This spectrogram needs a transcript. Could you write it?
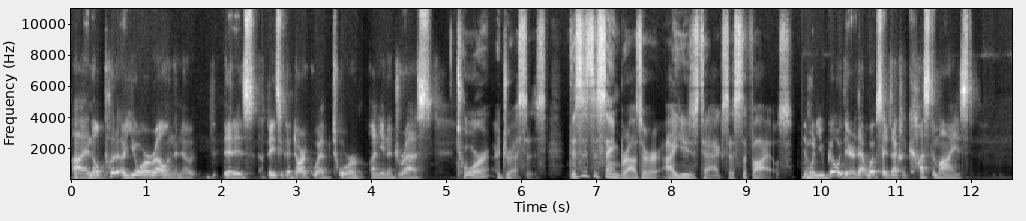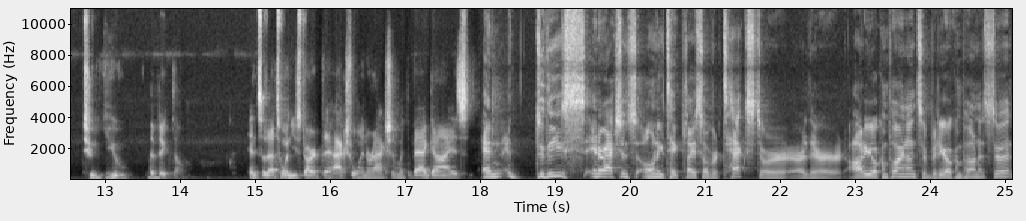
Uh, and they'll put a URL in the note that is basically a dark web Tor onion address. Tor addresses. This is the same browser I use to access the files. And when you go there, that website is actually customized to you, the victim. And so that's when you start the actual interaction with the bad guys. And, and do these interactions only take place over text, or are there audio components or video components to it?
